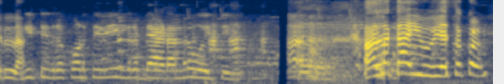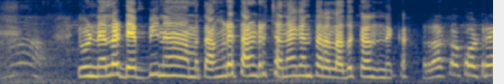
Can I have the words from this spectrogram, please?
ಇಲ್ಲ. ಇಟ್ಟಿದ್ರೆ ಕೊಡ್ತೀವಿ ಇಲ್ದ್ರೆ ಬ್ಯಾಡ ಅಂದ್ರೆ ಹೋಯ್ತೀವಿ ಅಲ್ಲಕ್ಕ ಇವು ಎಸಕೊಂಡ್ ಇವನ್ನೆಲ್ಲ ಡೆಬ್ಬಿನ ಮತ್ತೆ ಅಂಗಡಿ ತಗೊಂಡ್ರೆ ಚೆನ್ನಾಗಿ ಅಂತಾರಲ್ಲ ಅದಕ್ಕ ರೊಕ್ಕ ಕೊಟ್ರೆ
